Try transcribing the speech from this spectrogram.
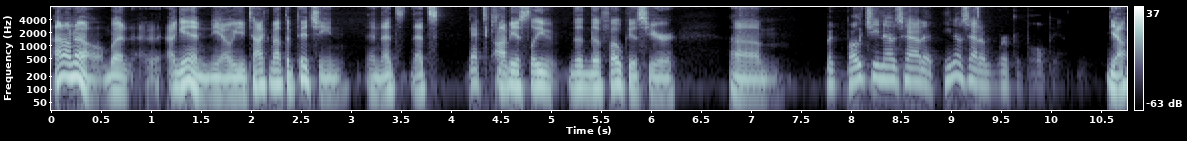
I don't know. But uh, again, you know, you talk about the pitching, and that's that's That's key. obviously the, the focus here. Um, But Bochy knows how to. He knows how to work a bullpen. yeah.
